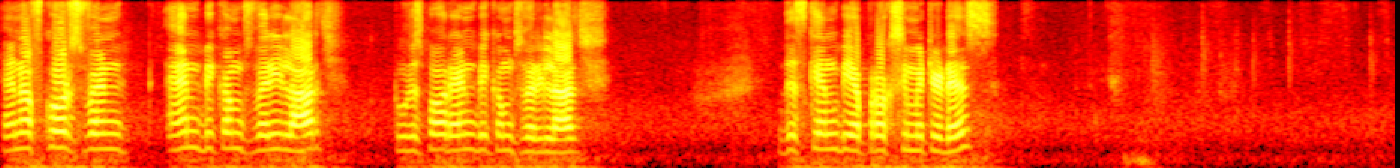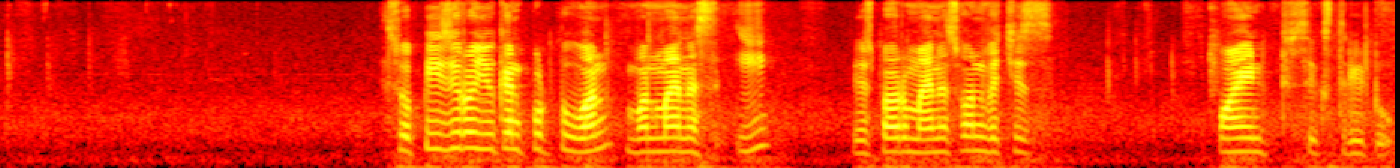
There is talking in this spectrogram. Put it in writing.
And of course, when n becomes very large 2 raised power n becomes very large this can be approximated as So, P0 you can put to 1, 1 minus E raised power minus 1 which is 0.632.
